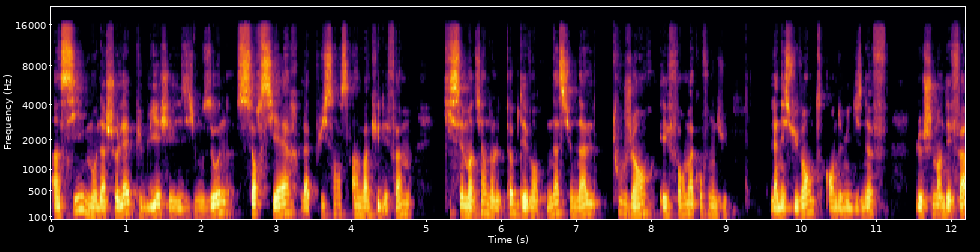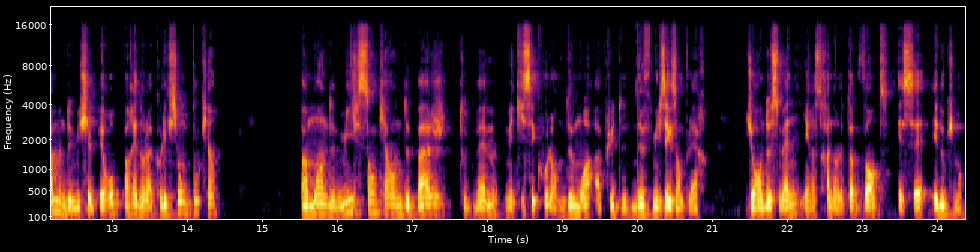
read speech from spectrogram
Ainsi, Mona Cholet publiait chez les Zone Sorcière, la puissance invaincue des femmes, qui se maintient dans le top des ventes nationales, tout genre et formats confondus. L'année suivante, en 2019, Le chemin des femmes de Michel Perrault paraît dans la collection Bouquins. Pas moins de 1142 pages tout de même, mais qui s'écoule en deux mois à plus de 9000 exemplaires. Durant deux semaines, il restera dans le top vente, essais et documents.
